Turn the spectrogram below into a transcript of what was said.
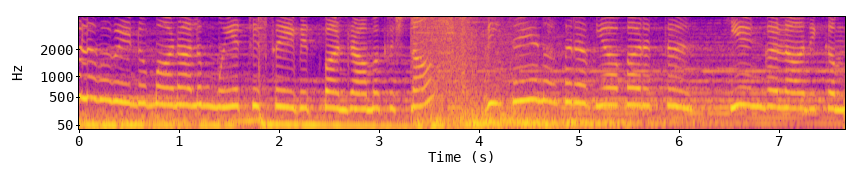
எவ்வளவு வேண்டுமானாலும் முயற்சி செய் வித்வான் ராமகிருஷ்ணா. விஜயநகர வியாபாரத்தில் எங்கள் ஆதிக்கம்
